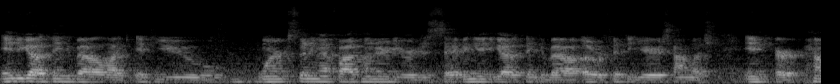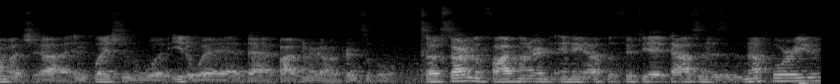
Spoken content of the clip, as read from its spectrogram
And you got to think about like if you weren't spending that 500, you were just saving it. You got to think about over 50 years how much in or how much uh, inflation would eat away at that $500 principal. So starting with 500 and ending up with 58,000 is it enough for you.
